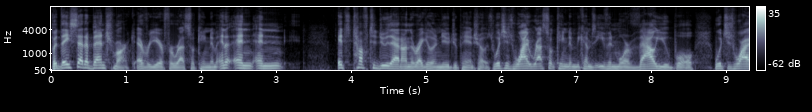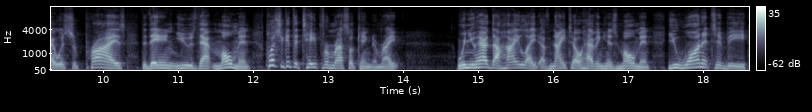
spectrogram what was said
But they set a benchmark every year for Wrestle Kingdom. And and and it's tough to do that on the regular New Japan shows, which is why Wrestle Kingdom becomes even more valuable, which is why I was surprised that they didn't use that moment. Plus you get the tape from Wrestle Kingdom, right? When you had the highlight of Naito having his moment, you want it to be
